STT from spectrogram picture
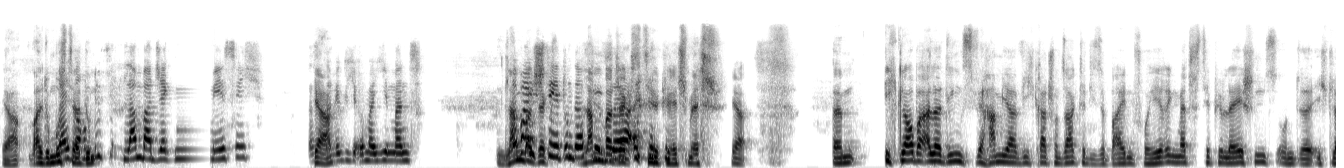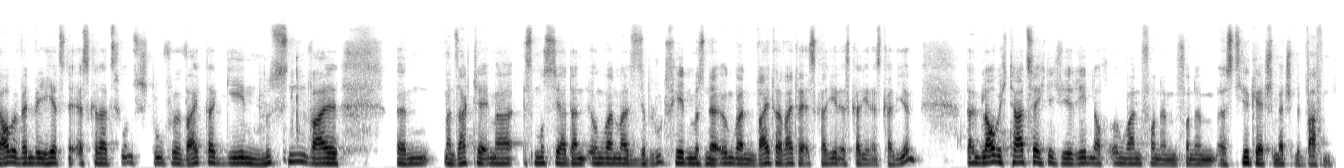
Ja, weil du musst Vielleicht ja auch ein bisschen Lumberjack-mäßig, dass Ja. da wirklich auch mal jemand dabei steht und dafür Lumberjack. Steel Cage Match. Ja. Ähm, ich glaube allerdings, wir haben ja, wie ich gerade schon sagte, diese beiden vorherigen Match Stipulations und äh, ich glaube, wenn wir jetzt eine Eskalationsstufe weitergehen müssen, weil ähm, man sagt ja immer, es muss ja dann irgendwann mal, diese Blutfäden müssen ja irgendwann weiter, weiter eskalieren, eskalieren, eskalieren. Dann glaube ich tatsächlich, wir reden auch irgendwann von einem, von einem äh, Steel Cage Match mit Waffen.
